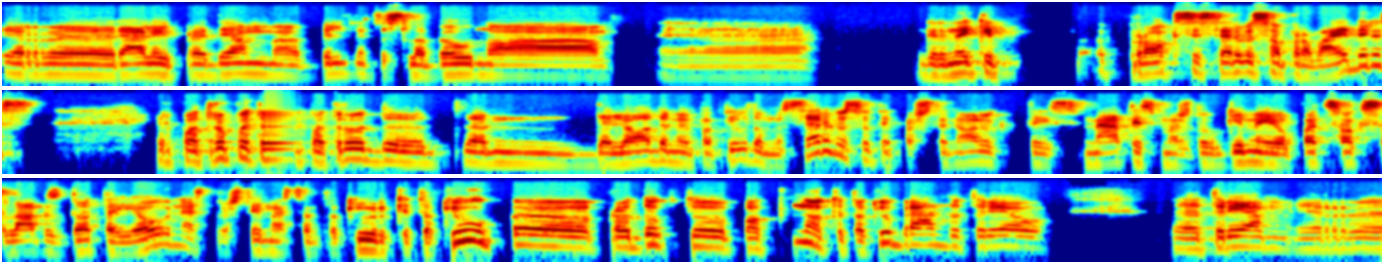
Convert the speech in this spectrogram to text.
ir realiai pradėjom bildintis labiau nuo e, grinai kaip proxy serviso provideris. Ir po truputį, po truputį dėliodami papildomų servisų, taip 18 metais maždaug gimė jau pats oxylabs.io, nes prieš tai mes ten tokių ir kitokių e, produktų, nu, kitokių brandų turėjau, e, turėjom ir e,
